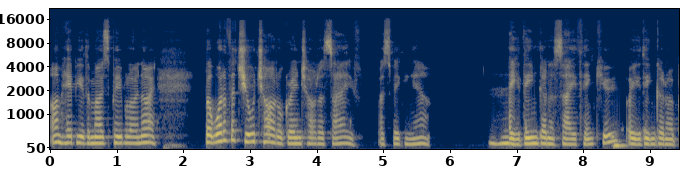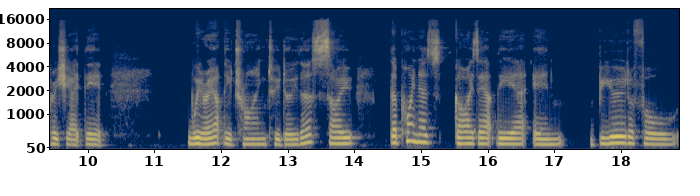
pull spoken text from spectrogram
I'm happier than most people I know. But what if it's your child or grandchild I save by speaking out? Mm-hmm. Are you then going to say thank you? Are you then going to appreciate that we're out there trying to do this? So the point is, guys out there and beautiful,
